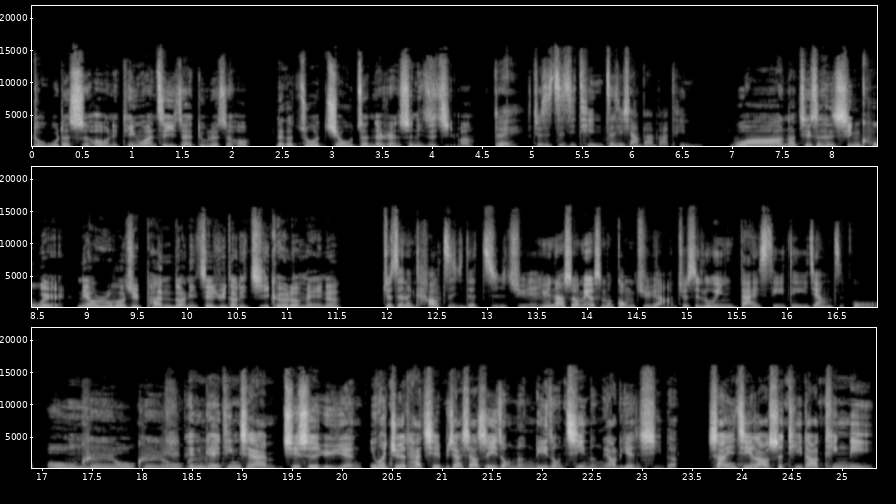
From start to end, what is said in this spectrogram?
读的时候，你听完自己在读的时候，那个做纠正的人是你自己吗？对，就是自己听，自己想办法听。哇，那其实很辛苦诶。你要如何去判断你这句到底及格了没呢？就只能靠自己的直觉，因为那时候没有什么工具啊，就是录音带、CD 这样子播。OK OK OK，哎，你可以听起来，其实语言你会觉得它其实比较像是一种能力、一种技能要练习的。上一集老师提到听力，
